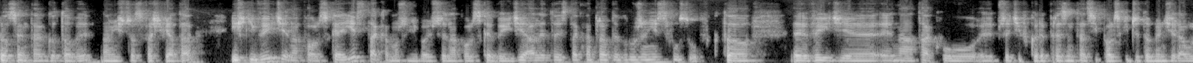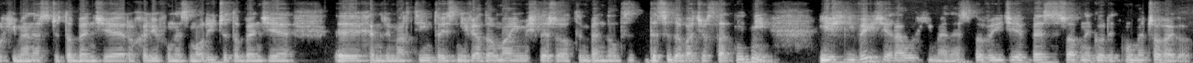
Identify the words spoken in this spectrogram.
80% gotowy na Mistrzostwa Świata. Jeśli wyjdzie na Polskę, jest taka możliwość, że na Polskę wyjdzie, ale to jest tak naprawdę wróżenie z fusów. Kto y, wyjdzie y, na ataku y, przeciwko reprezentacji Polski, czy to będzie Raul Jimenez, czy to będzie Rogelio Funes Mori, czy to będzie y, Henry Martin, to jest nie wiadomo i myślę, że o tym będą decydować ostatnie dni. Jeśli wyjdzie Raul Jimenez, to wyjdzie bez żadnego rytmu meczowego.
